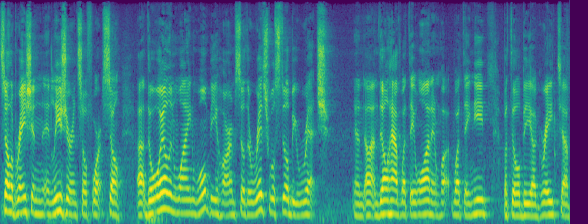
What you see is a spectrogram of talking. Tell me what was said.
celebration and leisure and so forth. So uh, the oil and wine won't be harmed, so the rich will still be rich. And, uh, and they'll have what they want and what, what they need, but there'll be a great, uh,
